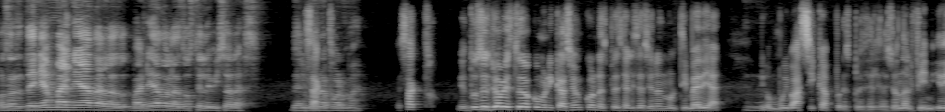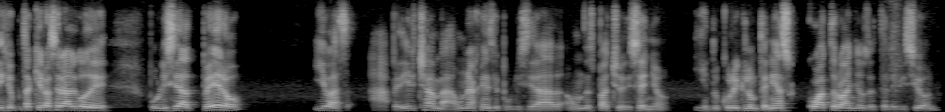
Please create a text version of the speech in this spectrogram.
O sea, te tenían baneada, baneado las dos televisoras, de alguna forma. Exacto. Y entonces yo había estudiado comunicación con especialización en multimedia, digo, muy básica, pero especialización al fin, y dije, puta, quiero hacer algo de publicidad, pero ibas a pedir chamba a una agencia de publicidad, a un despacho de diseño, y en tu currículum tenías cuatro años de televisión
